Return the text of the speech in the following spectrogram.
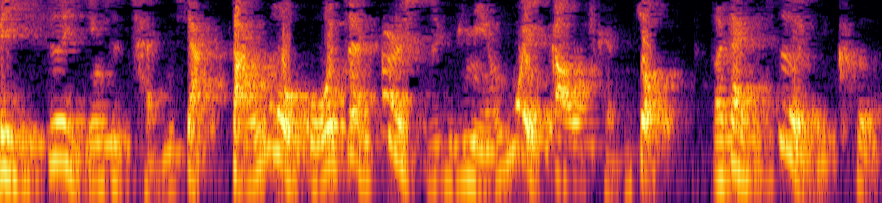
李斯已经是丞相，掌握国政二十余年，位高权重。而在这一刻，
